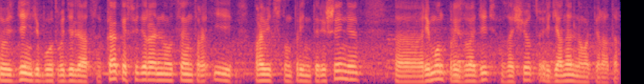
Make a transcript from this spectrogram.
то есть деньги будут выделяться как из федерального центра и правительством принято решение ремонт производить за счет регионального оператора.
